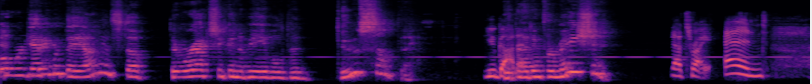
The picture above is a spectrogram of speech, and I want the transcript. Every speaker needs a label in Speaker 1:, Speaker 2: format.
Speaker 1: what we're getting with AI and stuff, that we're actually going to be able to do something.
Speaker 2: You got.
Speaker 1: That information.
Speaker 2: That's right. And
